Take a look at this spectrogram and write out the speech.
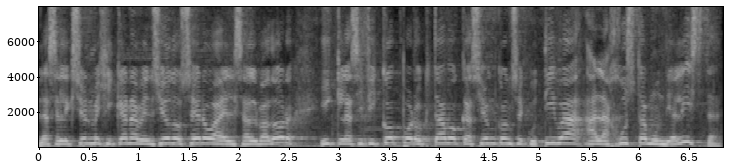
la selección mexicana venció 2-0 a El Salvador y clasificó por octava ocasión consecutiva a la justa mundialista.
